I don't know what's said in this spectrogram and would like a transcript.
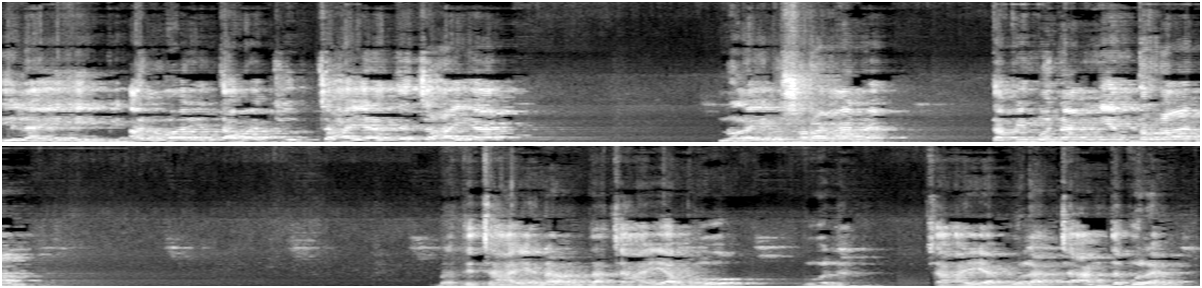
ilaihi bi anwari tawajjuh cahaya teh cahaya. Nu lain sorangana tapi menang nyenteran berarti cahaya naon? Tah cahaya bu bulan. Cahaya bulan caang teu bulan.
